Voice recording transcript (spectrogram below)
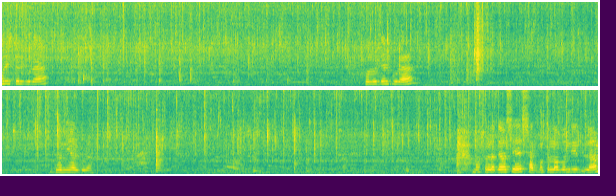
মরিচের গুঁড়া। হলুদের গুঁড়া। ধনিয়ার গুঁড়া। মশলা দেওয়া শেষ স্বাদ মতো লবণ দিয়ে দিলাম।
